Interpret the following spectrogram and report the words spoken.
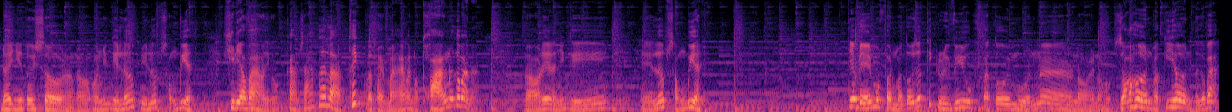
đây như tôi sờ là nó có những cái lớp như lớp sóng biển. Khi đeo vào thì có cảm giác rất là thích và thoải mái và nó thoáng nữa các bạn ạ. Đó đây là những cái, cái lớp sóng biển tiếp đến một phần mà tôi rất thích review và tôi muốn ờ, nói nó rõ hơn và kỹ hơn từ các bạn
